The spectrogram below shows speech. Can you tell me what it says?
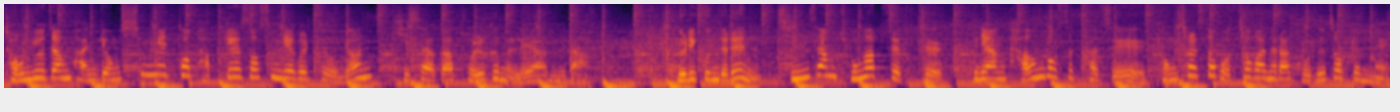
정류장 반경 10m 밖에서 승객을 태우면 기사가 벌금을 내야 합니다. 누리꾼들은 진상 종합 세트, 그냥 다음 버스 타지 경찰서 거쳐가느라 더 늦었겠네.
